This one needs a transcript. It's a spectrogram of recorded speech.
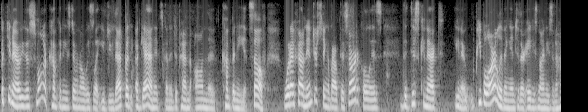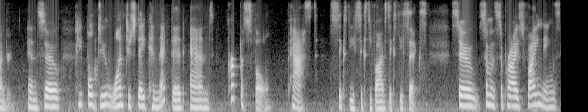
but you know, the smaller companies don't always let you do that, but again, it's going to depend on the company itself. What I found interesting about this article is the disconnect you know, people are living into their 80s, 90s, and 100. And so people do want to stay connected and purposeful past 60, 65, 66. So some of the surprised findings,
